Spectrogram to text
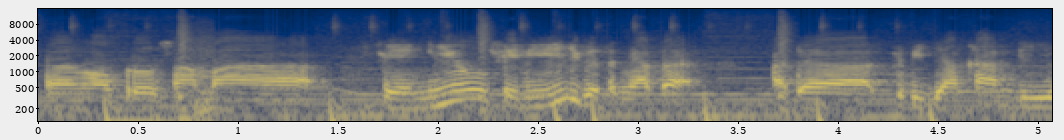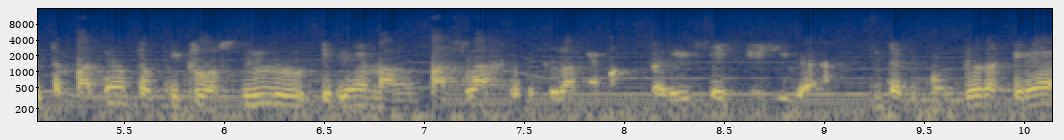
uh, ngobrol sama venue venue juga ternyata ada kebijakan di tempatnya untuk di close dulu jadi memang pas lah kebetulan memang dari venue juga minta dimundur akhirnya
